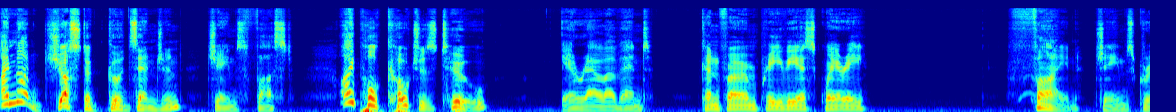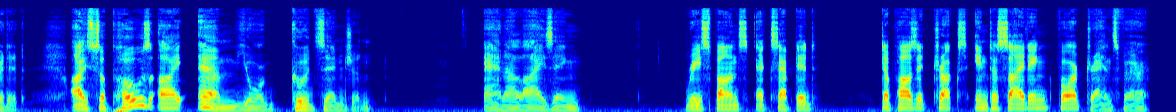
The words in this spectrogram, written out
I'm not just a goods engine, James fussed. I pull coaches, too. Irrelevant. Confirm previous query. Fine, James gritted. I suppose I am your goods engine. Analyzing. Response accepted. Deposit trucks into siding for transfer.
